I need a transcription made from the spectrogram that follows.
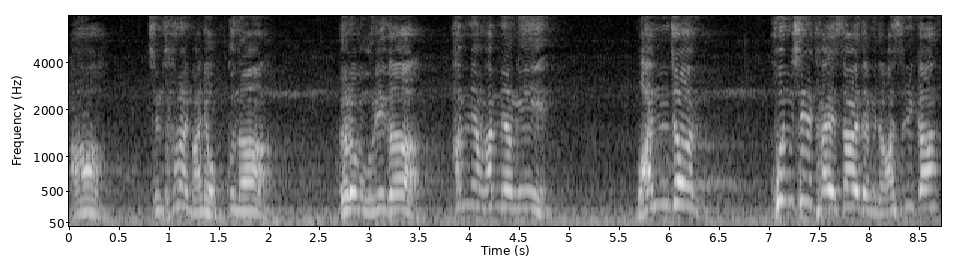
아 지금 사람이 많이 없구나 여러분 우리가 한 명한 명이 완전 혼신을 다해 싸워야 됩니다 맞습니까?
